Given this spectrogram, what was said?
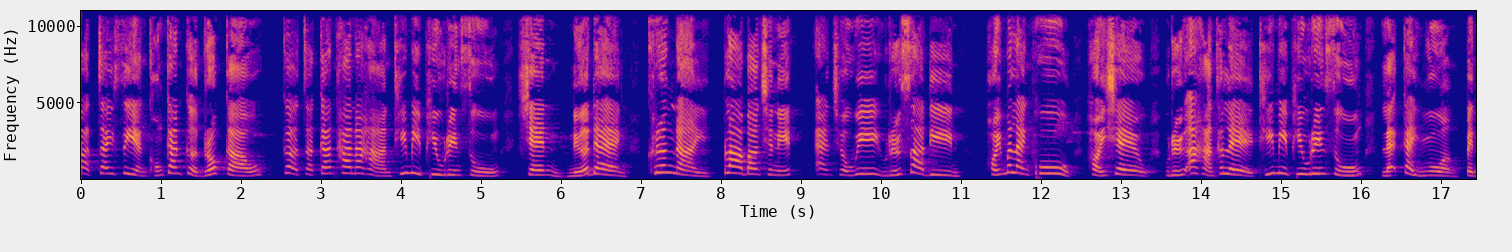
ปัจจัยเสี่ยงของการเกิดโรคเกาต์ เกิดจากการทานอาหารที่มีพิวรินสูง เช่น เนื้อแดง เครื่องใน ปลาบางชนิด แอนโชวี หรือซาดีน หอยแมลงภู่ หอยเชลล์ หรืออาหารทะเลที่มีพิวรินสูง และไก่งวง เป็น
